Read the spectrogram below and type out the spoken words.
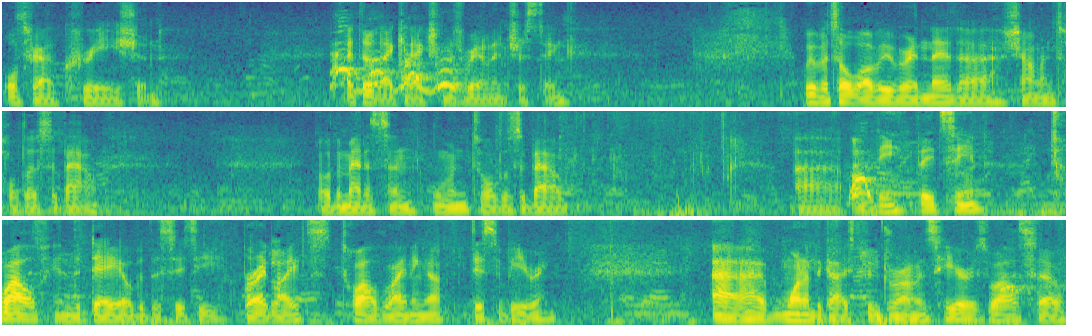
all throughout creation. I thought that connection was real interesting. We were told while we were in there, the shaman told us about or the medicine woman, told us about uh, OVNI they'd seen. 12 in the day over the city, bright lights, 12 lining up, disappearing. Uh, one of the guys flew drones here as well, so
